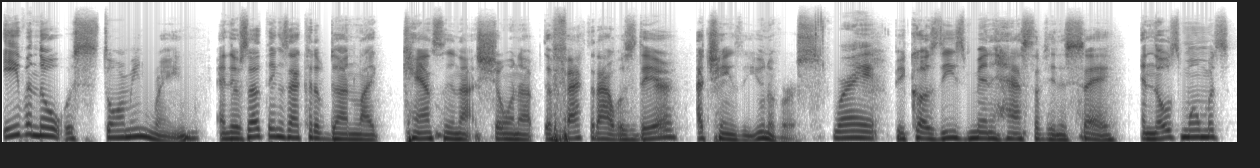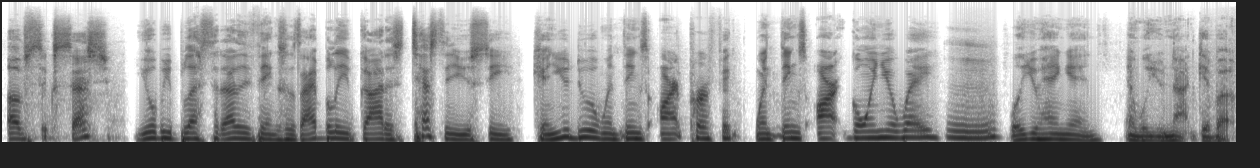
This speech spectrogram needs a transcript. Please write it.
even though it was storming rain. And there's other things I could have done, like canceling, not showing up. The fact that I was there, I changed the universe Right. because these men had something to say. In those moments of success, you'll be blessed at other things because I believe God is testing you see can you do it when things aren't perfect, when things aren't going your way? Mm-hmm. Will you hang in and will you not give up?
